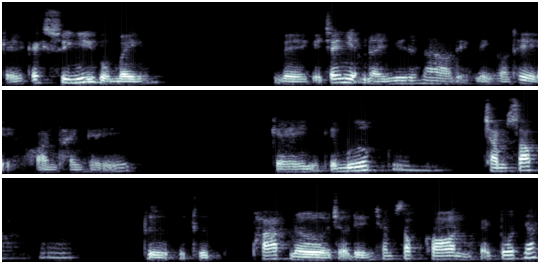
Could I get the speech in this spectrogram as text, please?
cái cách suy nghĩ của mình về cái trách nhiệm đấy như thế nào để mình có thể hoàn thành cái cái những cái bước chăm sóc từ từ partner cho đến chăm sóc con một cách tốt nhất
